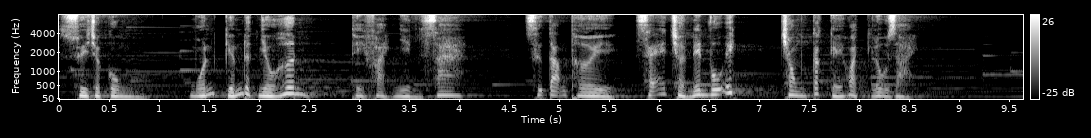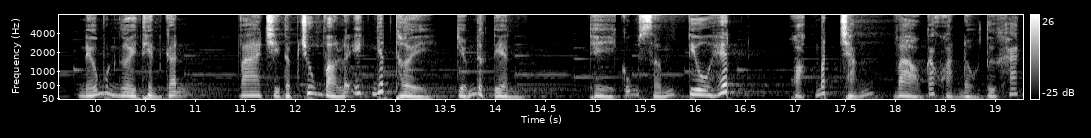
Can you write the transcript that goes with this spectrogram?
Suy cho cùng, muốn kiếm được nhiều hơn thì phải nhìn xa, sự tạm thời sẽ trở nên vô ích trong các kế hoạch lâu dài. Nếu một người thiển cận và chỉ tập trung vào lợi ích nhất thời kiếm được tiền thì cũng sớm tiêu hết hoặc mất trắng vào các khoản đầu tư khác.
